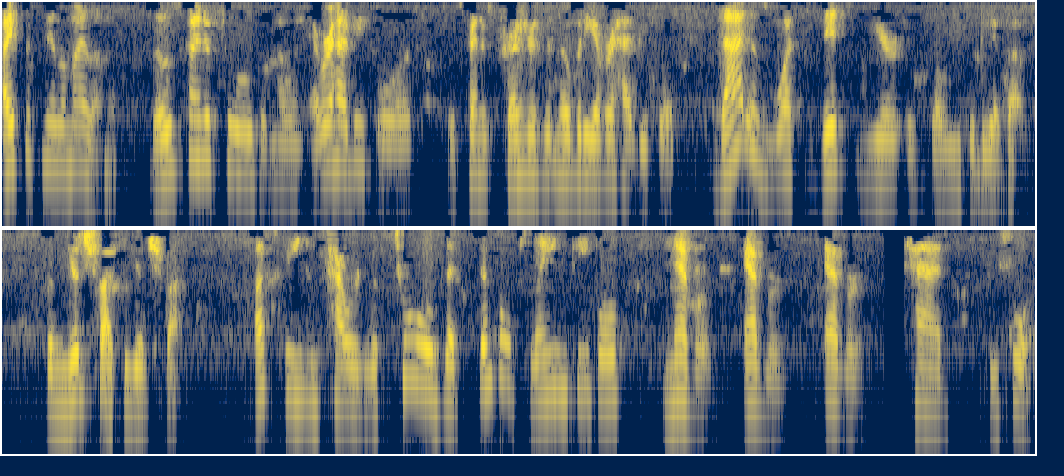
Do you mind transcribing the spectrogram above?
Isis Milamayla, those kind of tools that no one ever had before, those kind of treasures that nobody ever had before. That is what this year is going to be about. From Yud Shvat to Yud Shvat. Us being empowered with tools that simple, plain people never, ever, ever had before.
